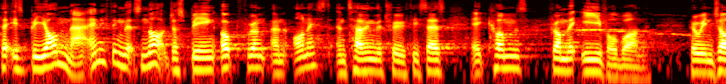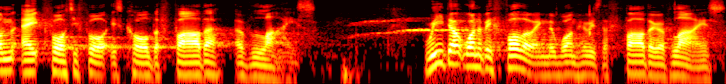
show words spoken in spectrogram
that is beyond that, anything that's not just being upfront and honest and telling the truth, he says it comes from the evil one, who in John 8:44 is called the father of lies. We don't want to be following the one who is the father of lies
